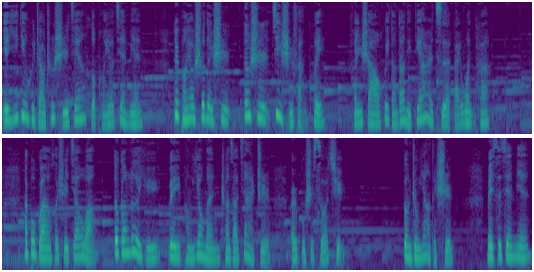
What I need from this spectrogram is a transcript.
也一定会找出时间和朋友见面。对朋友说的事都是即时反馈，很少会等到你第二次来问他。他不管和谁交往，都更乐于为朋友们创造价值，而不是索取。更重要的是，每次见面，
